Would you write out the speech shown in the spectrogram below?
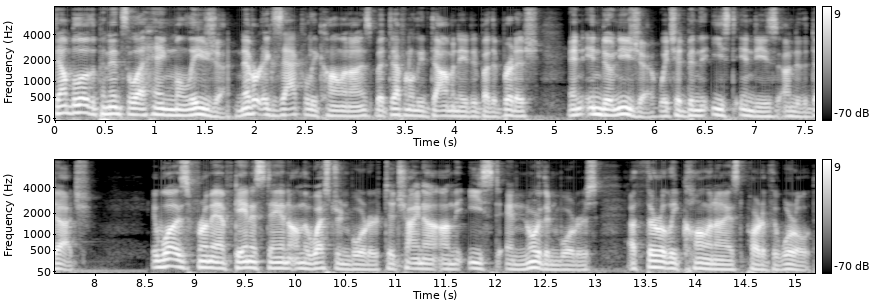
Down below the peninsula hang Malaysia, never exactly colonized but definitely dominated by the British, and Indonesia, which had been the East Indies under the Dutch. It was, from Afghanistan on the western border to China on the east and northern borders, a thoroughly colonized part of the world,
